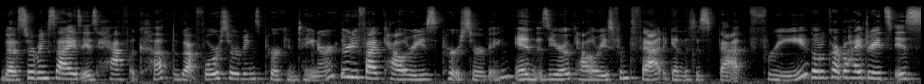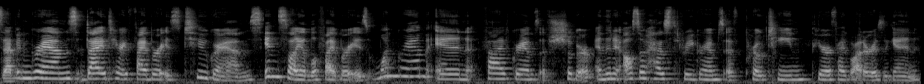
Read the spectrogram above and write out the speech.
We've got serving size is half a cup. We've got four servings per container, 35 calories per serving, and zero calories from fat. Again, this is fat free. Total carbohydrates is seven grams. Dietary fiber is two grams. Insoluble fiber is one gram and five grams of sugar. And then it also has three grams of protein, pure purified water is again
